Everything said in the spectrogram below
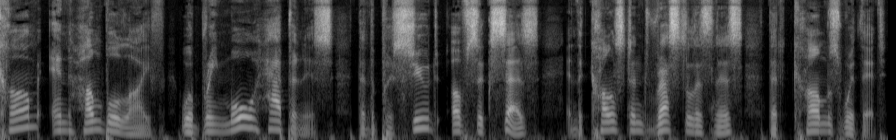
calm and humble life will bring more happiness than the pursuit of success and the constant restlessness that comes with it.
